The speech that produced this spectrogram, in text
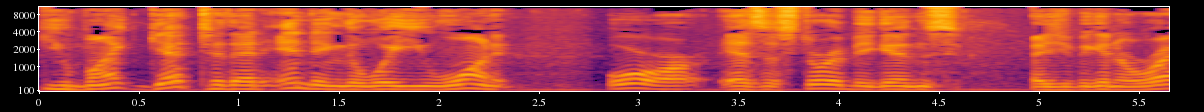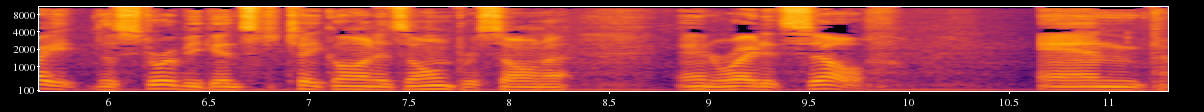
you might get to that ending the way you want it, or as the story begins, as you begin to write, the story begins to take on its own persona and write itself, and uh,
